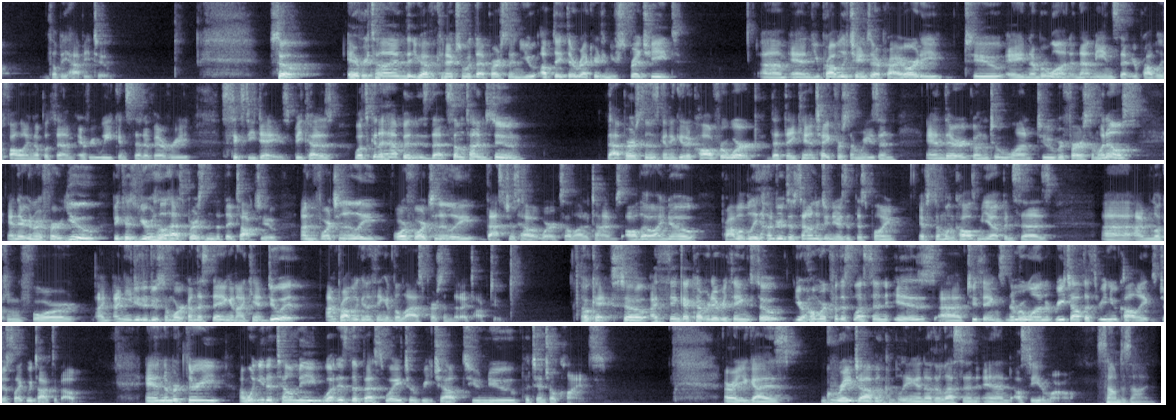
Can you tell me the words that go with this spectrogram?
they'll be happy to. So every time that you have a connection with that person, you update their record in your spreadsheet, um, and you probably change their priority to a number one. And that means that you're probably following up with them every week instead of every 60 days. Because what's going to happen is that sometime soon, that person is going to get a call for work that they can't take for some reason, and they're going to want to refer someone else, and they're going to refer you because you're the last person that they talk to. Unfortunately, or fortunately, that's just how it works a lot of times. Although I know probably hundreds of sound engineers at this point, if someone calls me up and says, uh, I'm looking for, I, I need you to do some work on this thing and I can't do it, I'm probably going to think of the last person that I talked to. Okay, so I think I covered everything. So, your homework for this lesson is uh, two things. Number one, reach out to three new colleagues, just like we talked about. And number three, I want you to tell me what is the best way to reach out to new potential clients. All right, you guys, great job on completing another lesson, and I'll see you tomorrow. Sound design.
